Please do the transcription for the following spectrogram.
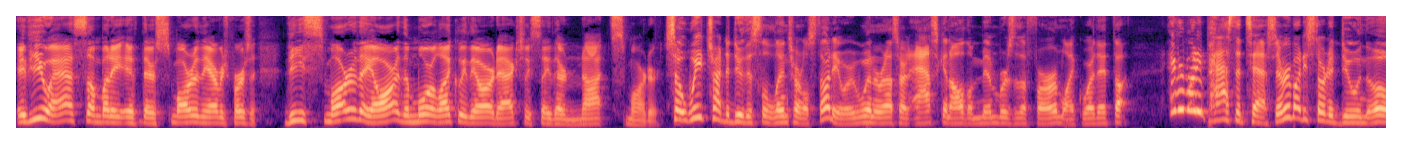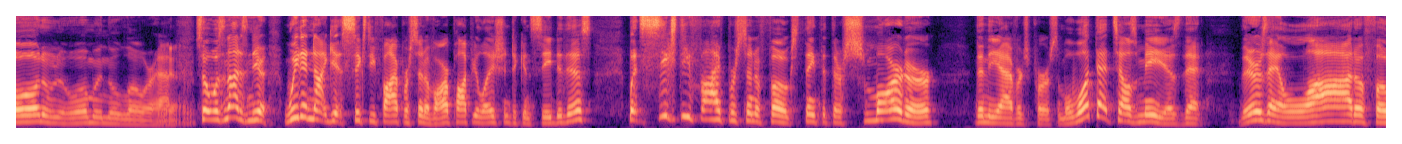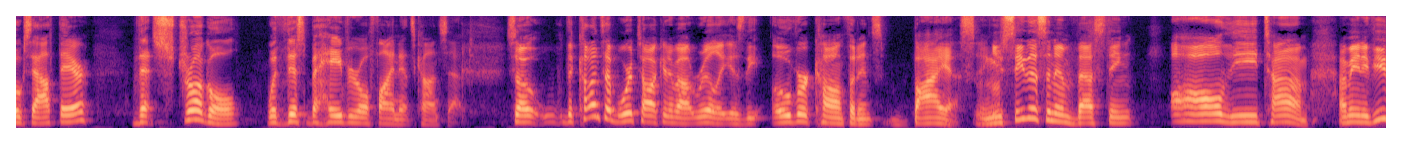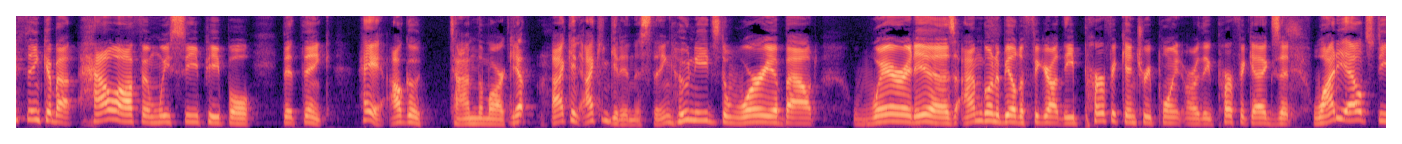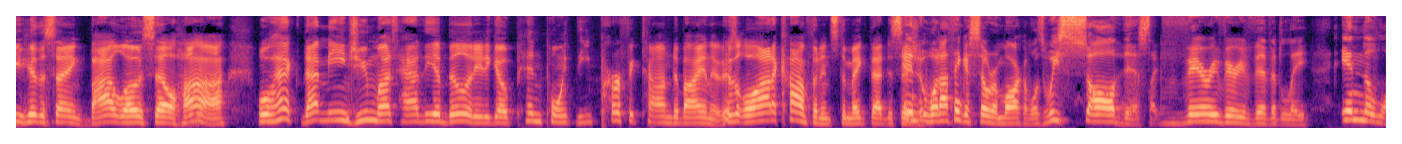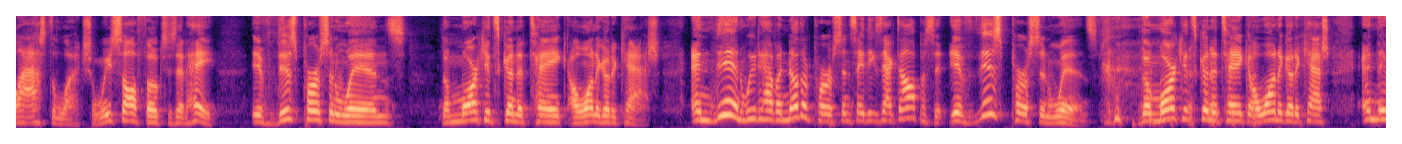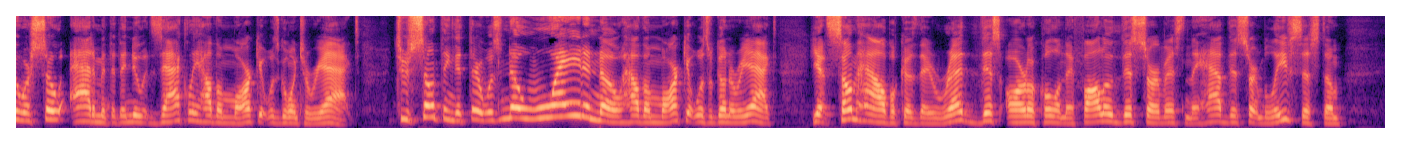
if you ask somebody if they're smarter than the average person, the smarter they are, the more likely they are to actually say they're not smarter. So we tried to do this little internal study where we went around and started asking all the members of the firm like where they thought everybody passed the test. Everybody started doing the, oh, I don't know, I'm in the lower half. So it was not as near. We did not get 65% of our population to concede to this, but 65% of folks think that they're smarter than the average person. Well, what that tells me is that there's a lot of folks out there that struggle with this behavioral finance concept. So the concept we're talking about really is the overconfidence bias. And you mm-hmm. see this in investing all the time. I mean, if you think about how often we see people that think, "Hey, I'll go time the market. Yep. I can I can get in this thing. Who needs to worry about where it is? I'm going to be able to figure out the perfect entry point or the perfect exit. Why do you, else do you hear the saying buy low, sell high? Well, heck, that means you must have the ability to go pinpoint the perfect time to buy in there. There's a lot of confidence to make that decision. And what I think is so remarkable is we saw this like very, very vividly in the last election. We saw folks who said, hey, if this person wins, the market's going to tank. I want to go to cash. And then we'd have another person say the exact opposite. If this person wins, the market's going to tank. I want to go to cash. And they were so adamant that they knew exactly how the market was going to react to something that there was no way to know how the market was going to react. Yet somehow, because they read this article and they followed this service and they have this certain belief system,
